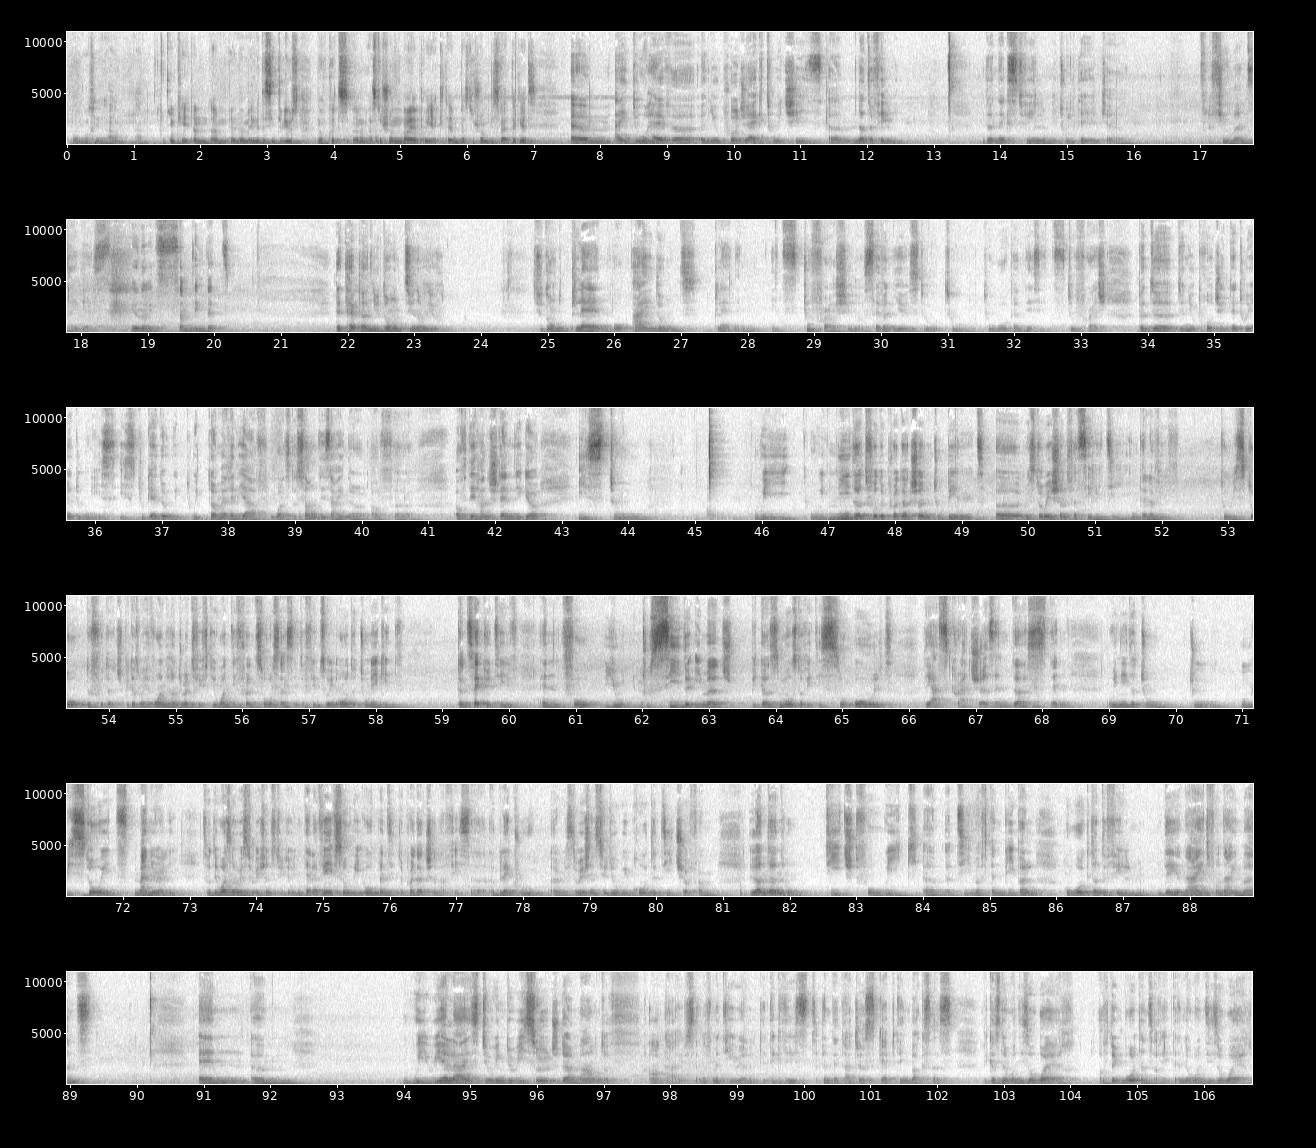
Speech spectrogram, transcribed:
Okay, ähm, okay dann ähm, werden wir am Ende des Interviews. Noch kurz, ähm, hast du schon neue Projekte? Weißt du schon, wie es weitergeht? Um, I do have a, a, new project which is um, not a film. The next film it will take uh, a few months, I guess. You know, it's something that that happen. You don't, you know, you you don't plan, or I don't plan, and it's too fresh. You know, seven years to to to work on this. It's too fresh. But the, the new project that we are doing is, is together with, with Tomer Eliav, who was the sound designer of, uh, of the Anständiger, is to we we needed for the production to build a restoration facility in Tel Aviv to restore the footage because we have 151 different sources in the film. So in order to make it consecutive and for you to see the image because most of it is so old, there are scratches and dust, mm-hmm. and we needed to to restore it manually. So there was no restoration studio in Tel Aviv, so we opened in the production office uh, a black room, a restoration studio. We brought a teacher from London who taught for a week um, a team of 10 people who worked on the film day and night for nine months. And um, we realized during the research the amount of archives and of material that exist and that are just kept in boxes because no one is aware of the importance of it and no one is aware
